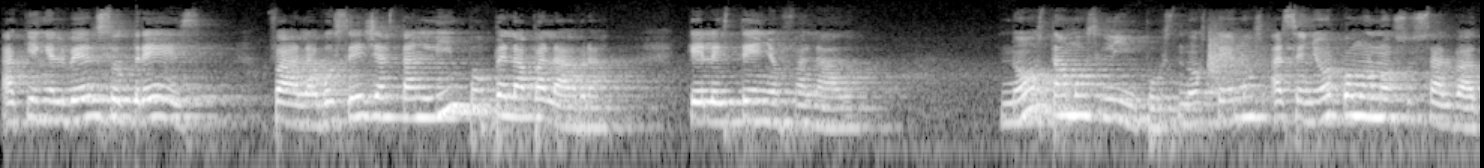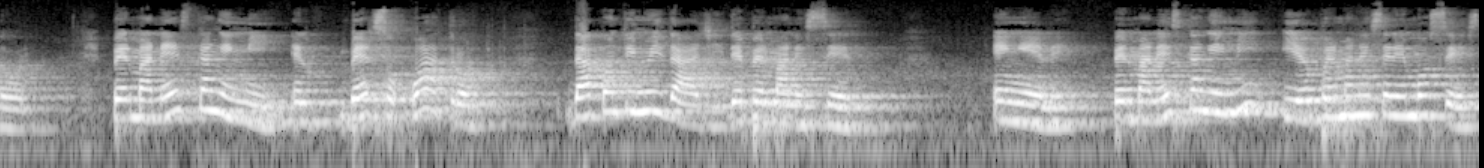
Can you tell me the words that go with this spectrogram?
Aqui em el verso 3 fala: Vocês já estão limpos pela palavra que lhes tenho falado. Nós estamos limpos, nós temos ao Senhor como nosso Salvador. Permanezcan em mim. O verso 4 dá continuidade de permanecer em Ele. Permanezcan em mim e eu permanecerei em vocês.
